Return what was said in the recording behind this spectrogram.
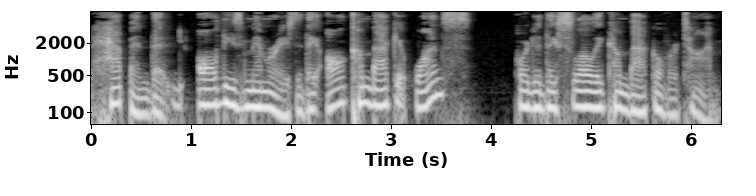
happened that all these memories did they all come back at once or did they slowly come back over time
